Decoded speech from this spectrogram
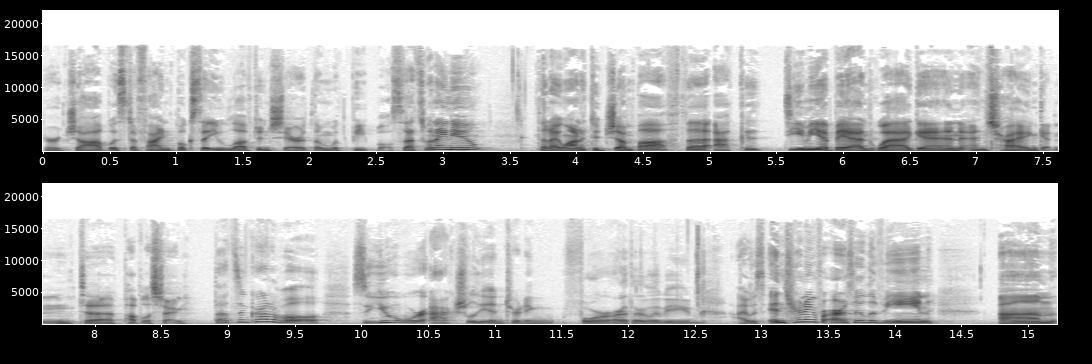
your job was to find books that you loved and shared them with people. So that's when I knew that I wanted to jump off the academia bandwagon and try and get into publishing. That's incredible. So you were actually interning for Arthur Levine. I was interning for Arthur Levine. Um,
